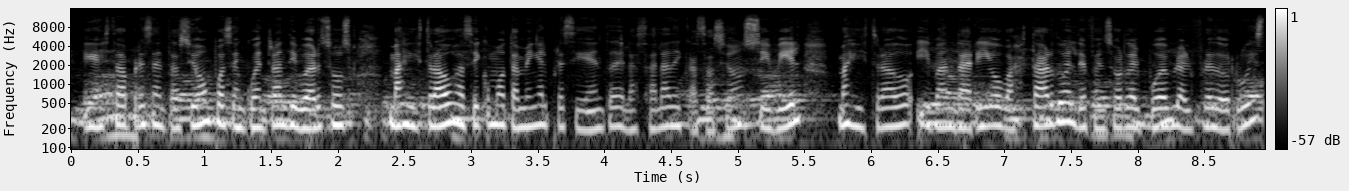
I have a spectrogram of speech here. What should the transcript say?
en esta presentación pues se encuentran diversos magistrados, así como también el presidente de la Sala de Casación Civil, magistrado Iván Darío Bastardo, el defensor del pueblo Alfredo Ruiz,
